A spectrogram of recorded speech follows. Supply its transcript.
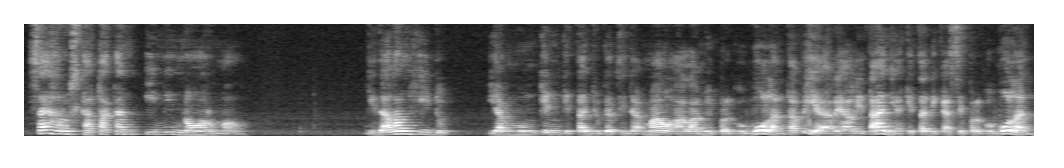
Saya harus katakan ini normal. Di dalam hidup yang mungkin kita juga tidak mau alami pergumulan, tapi ya realitanya kita dikasih pergumulan,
